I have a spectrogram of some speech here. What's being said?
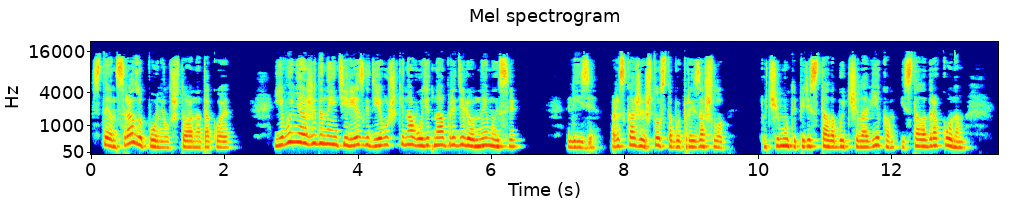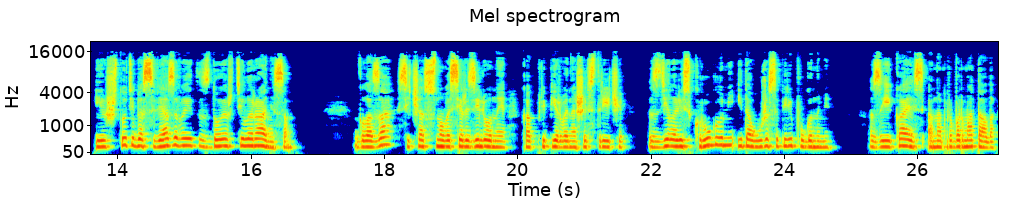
Стэн сразу понял, что она такое. Его неожиданный интерес к девушке наводит на определенные мысли. Лизе, расскажи, что с тобой произошло? Почему ты перестала быть человеком и стала драконом? И что тебя связывает с Доертилеранисом? Глаза, сейчас снова серо-зеленые, как при первой нашей встрече, сделались круглыми и до ужаса перепуганными. Заикаясь, она пробормотала.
